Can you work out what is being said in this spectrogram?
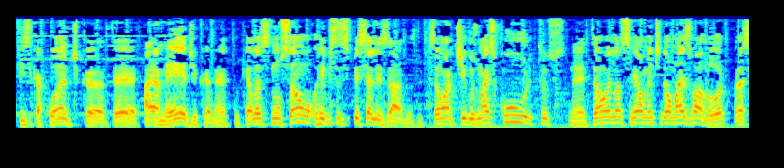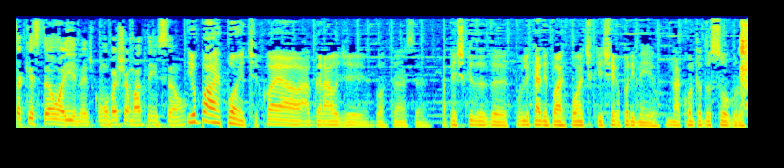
física quântica, até área médica, né? Porque elas não são revistas especializadas, né? São artigos mais curtos, né? Então elas realmente dão mais valor para essa questão aí, né? De como vai chamar a atenção. E o PowerPoint? Qual é a, a grau de importância? A pesquisa de- publicada em PowerPoint que chega por e-mail na conta do sogro.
